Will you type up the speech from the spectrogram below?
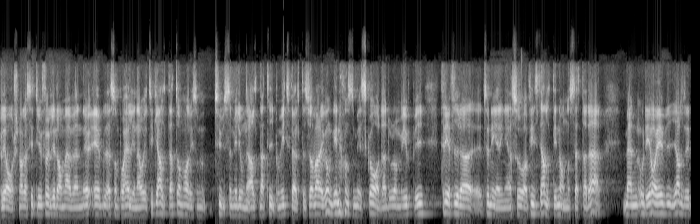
följer Arsenal. Jag sitter ju och följer dem även eh, eh, som på helgerna och jag tycker alltid att de har liksom tusen miljoner alternativ på mittfältet. Så varje gång det är någon som är skadad och de är uppe i tre, fyra eh, turneringar så finns det alltid någon att sätta där. Men, och det har ju vi aldrig,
